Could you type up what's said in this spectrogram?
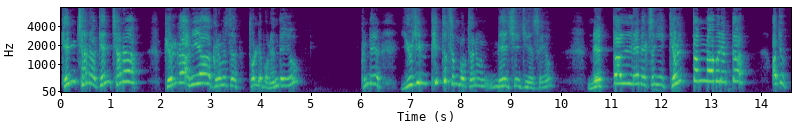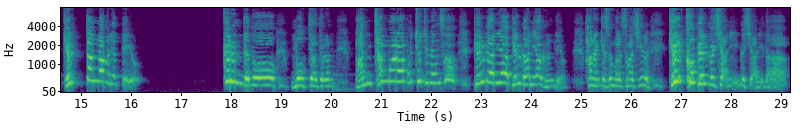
괜찮아 괜찮아 별거 아니야 그러면서 돌려보낸대요. 근데 유진 피터슨 목사님은 메시지에서요. 내 딸 내 백성이 결단 나버렸다. 아주 결단 나버렸대요. 그런데도 목자들은 반창고 하나 붙여주면서 별거 아니야 그런데요. 하나님께서 말씀하시기를 결코 별것이 아닌 것이 아니다.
